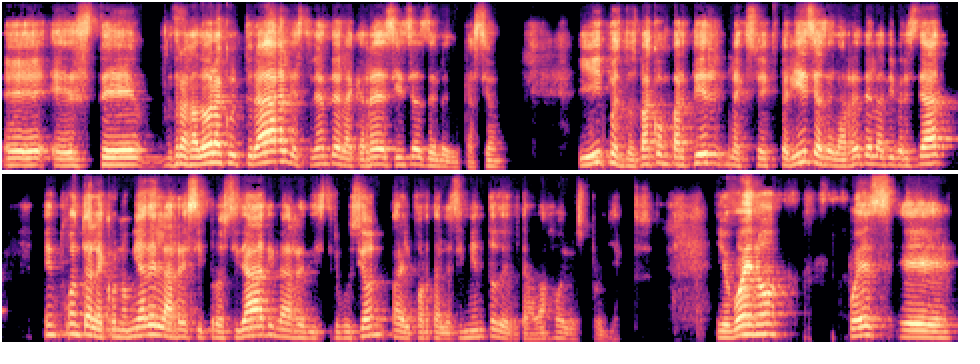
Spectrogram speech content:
Eh, este, trabajadora cultural, estudiante de la carrera de Ciencias de la Educación. Y pues nos va a compartir las experiencias de la Red de la Diversidad en cuanto a la economía de la reciprocidad y la redistribución para el fortalecimiento del trabajo de los proyectos. Y bueno, pues eh,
